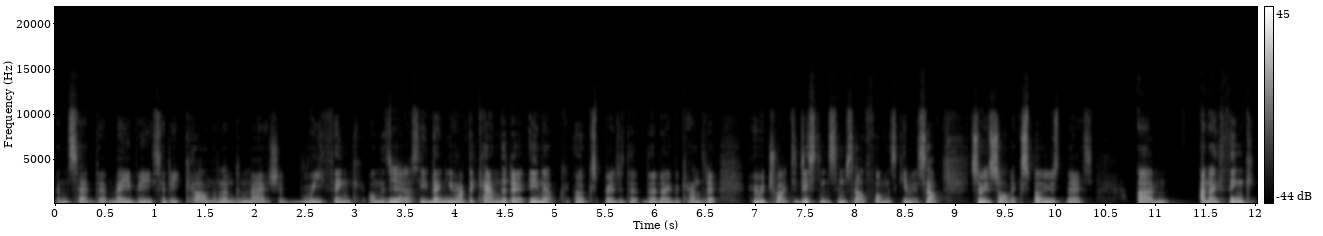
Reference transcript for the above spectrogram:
and said that maybe Sadiq Khan, the London mayor, should rethink on this Yeah. policy. Then you have the candidate in Ux- Uxbridge, the, the Labour candidate, who would try to distance himself from the scheme itself. So it sort of exposed this. Um, and I think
